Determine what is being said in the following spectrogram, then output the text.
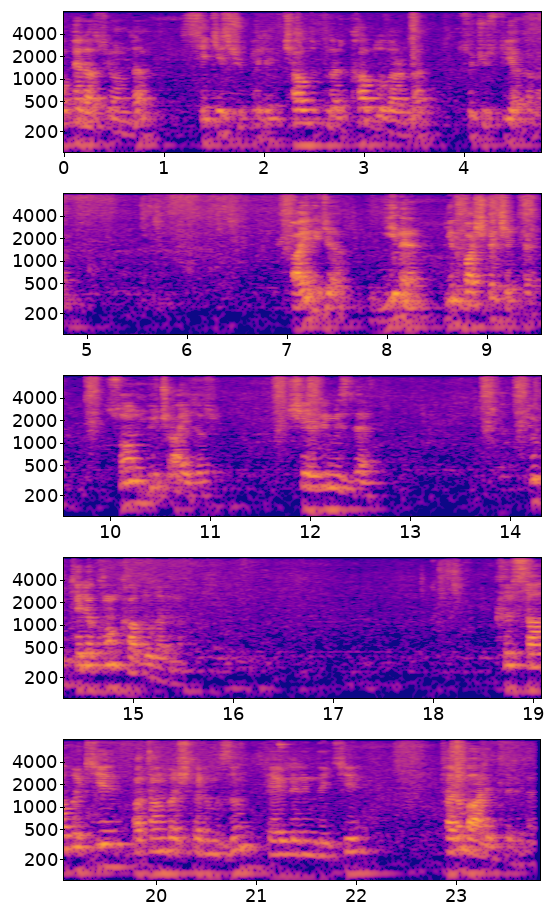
operasyonda 8 şüpheli çaldıkları kablolarla suçüstü yakalandı. Ayrıca yine bir başka çete son 3 aydır şehrimizde Türk Telekom kablolarını kırsaldaki vatandaşlarımızın evlerindeki tarım aletlerine,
